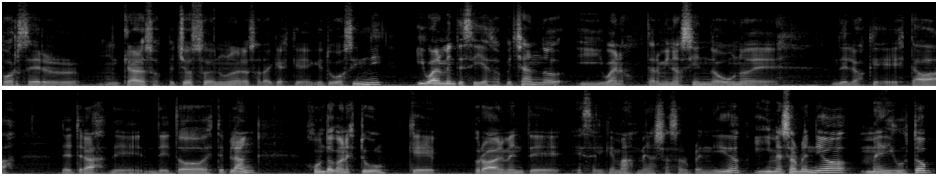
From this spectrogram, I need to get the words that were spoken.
por ser un claro sospechoso en uno de los ataques que, tuvo Sidney. Igualmente seguía sospechando y bueno, terminó siendo uno de, los que estaba detrás de, de, todo este plan, junto con Stu, que probablemente es el que más me haya sorprendido. Y me sorprendió, me disgustó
